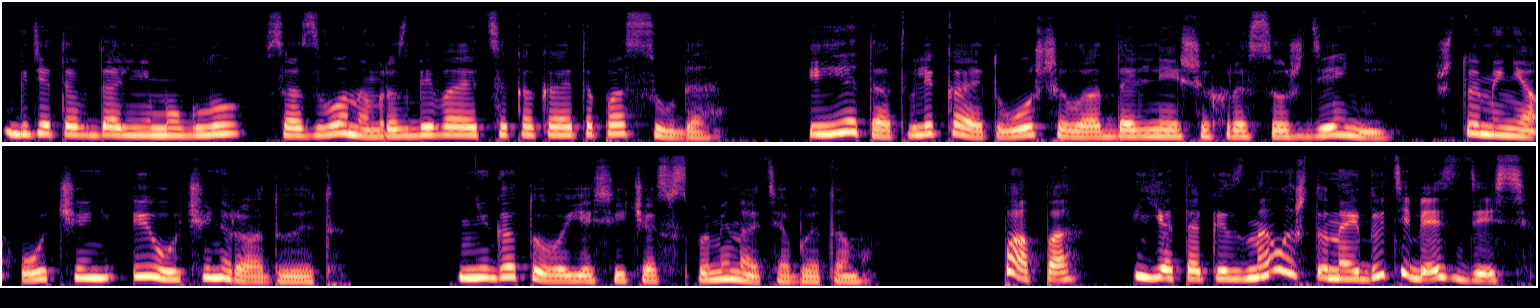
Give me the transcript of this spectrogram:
где-то в дальнем углу со звоном разбивается какая-то посуда. И это отвлекает Уошила от дальнейших рассуждений, что меня очень и очень радует. Не готова я сейчас вспоминать об этом. «Папа, я так и знала, что найду тебя здесь».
